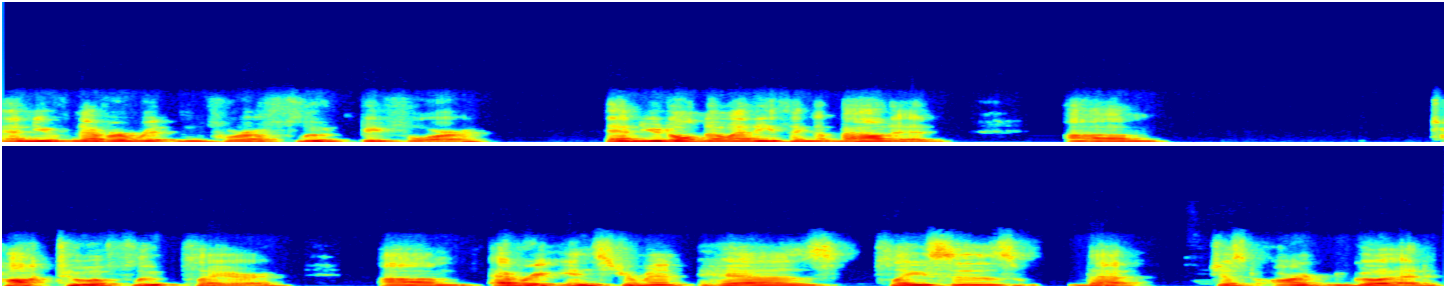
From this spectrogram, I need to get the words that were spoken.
and you've never written for a flute before, and you don't know anything about it, um, talk to a flute player. Um, every instrument has places that just aren't good.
